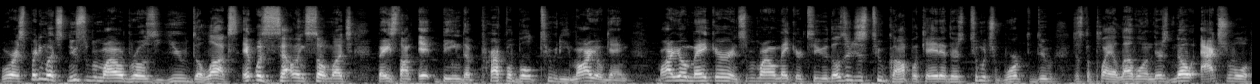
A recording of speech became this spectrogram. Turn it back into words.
Whereas pretty much New Super Mario Bros. U Deluxe, it was selling so much based on it being the preferable 2D Mario game. Mario Maker and Super Mario Maker 2, those are just too complicated. There's too much work to do just to play a level, and there's no actual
